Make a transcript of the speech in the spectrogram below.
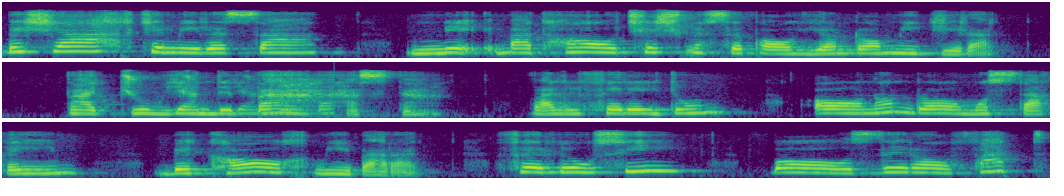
به شهر که می رسند نعمتها چشم سپاهیان را می گیرد و جوینده بحر هستند. ولی فریدون آنان را مستقیم به کاخ می برد فردوسی با ظرافت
